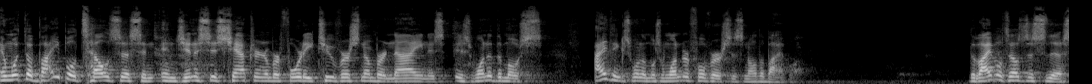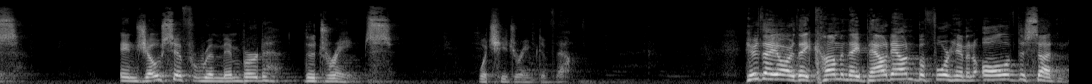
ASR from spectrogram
And what the Bible tells us in, in Genesis chapter number 42, verse number 9, is, is one of the most, I think, is one of the most wonderful verses in all the Bible. The Bible tells us this and Joseph remembered the dreams which he dreamed of them. Here they are. They come and they bow down before him, and all of the sudden,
